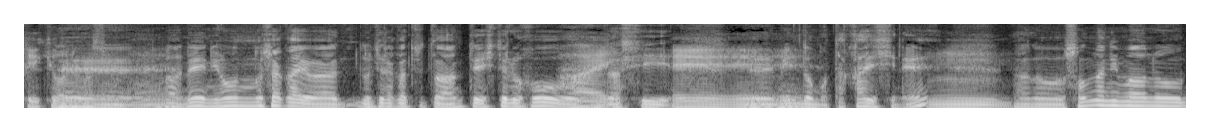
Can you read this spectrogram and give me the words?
影響ありますよね,、えー、まあね日本の社会はどちらかというと安定している方だし、はい、えー、えー、民度も高いしね、うん、あのそんなにもあの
